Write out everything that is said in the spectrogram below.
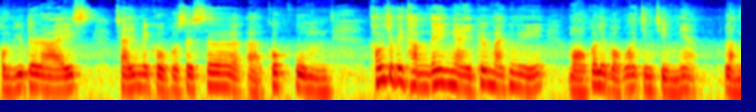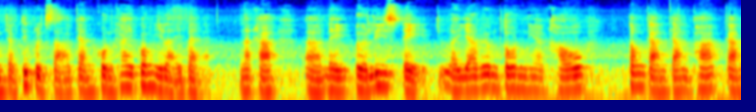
คอมพิวเตอร์ไรซ์ ใช้ไมโครโปรเซสเซอร์ควบคุม เขาจะไปทำได้ไงเครื่องไม้เครื่องมือนี้ หมอก็เลยบอกว่าจริงๆเนี่ยหลังจากที่ปรึกษากันคนไข้ก็มีหลายแบบนะคะเออใน early stage ระยะเริ่มต้นเนี่ยเขาต้องการการพักกัน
